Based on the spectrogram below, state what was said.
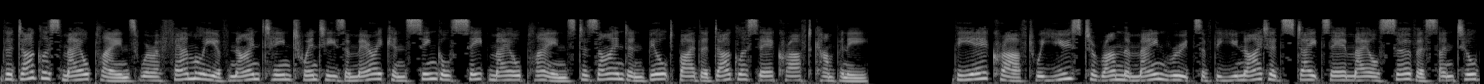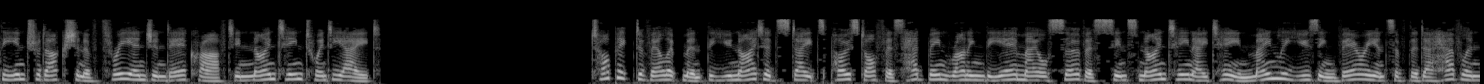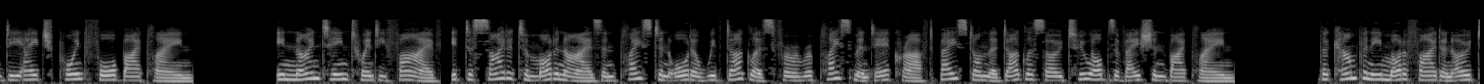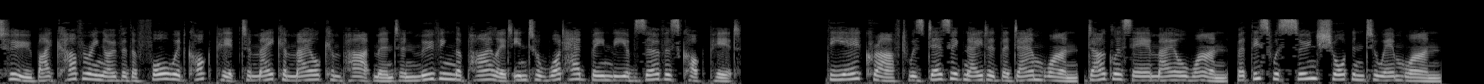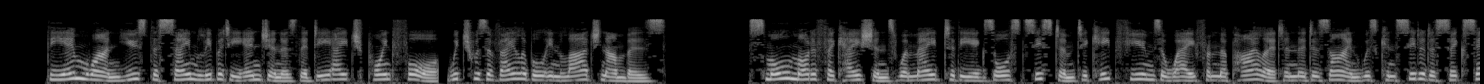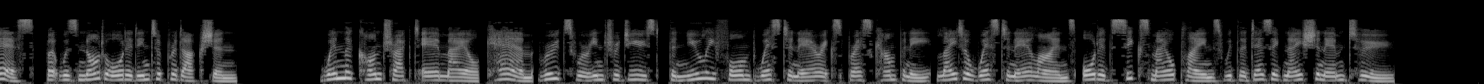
The Douglas mailplanes were a family of 1920s American single-seat mail planes designed and built by the Douglas Aircraft Company. The aircraft were used to run the main routes of the United States Air Mail Service until the introduction of three-engined aircraft in 1928. Topic development The United States Post Office had been running the airmail service since 1918 mainly using variants of the de Havilland DH.4 biplane. In 1925, it decided to modernize and placed an order with Douglas for a replacement aircraft based on the Douglas O-2 observation biplane. The company modified an O-2 by covering over the forward cockpit to make a mail compartment and moving the pilot into what had been the observer's cockpit. The aircraft was designated the DAM-1 Douglas Air Mail 1, but this was soon shortened to M1. The M1 used the same Liberty engine as the DH.4, which was available in large numbers. Small modifications were made to the exhaust system to keep fumes away from the pilot and the design was considered a success, but was not ordered into production. When the Contract Air Mail CAM routes were introduced, the newly formed Western Air Express Company later Western Airlines ordered six mailplanes with the designation M2.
